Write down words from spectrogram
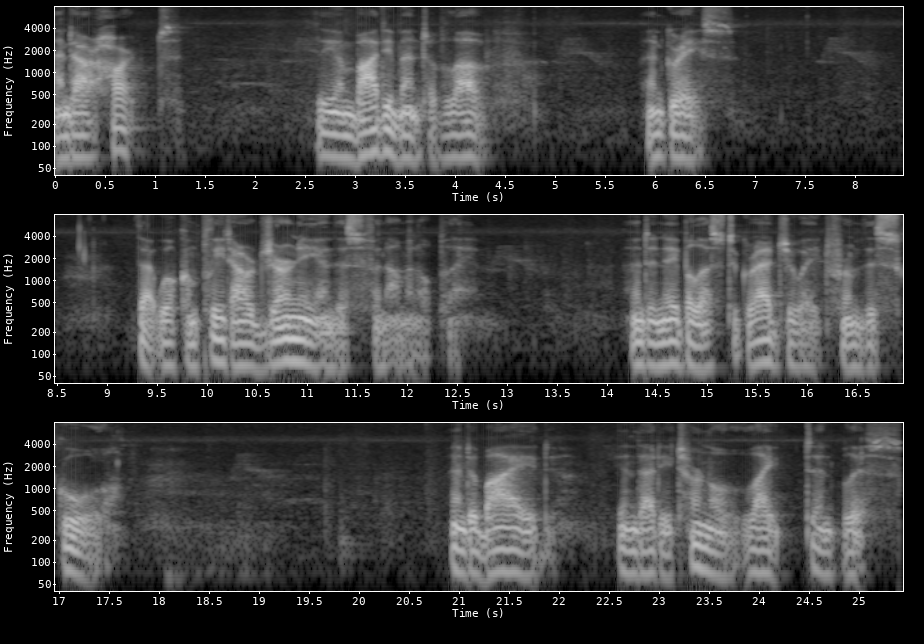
and our heart, the embodiment of love and grace that will complete our journey in this phenomenal plane and enable us to graduate from this school and abide in that eternal light and bliss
